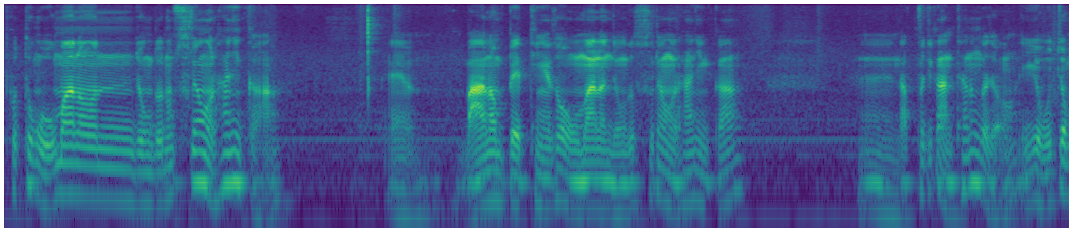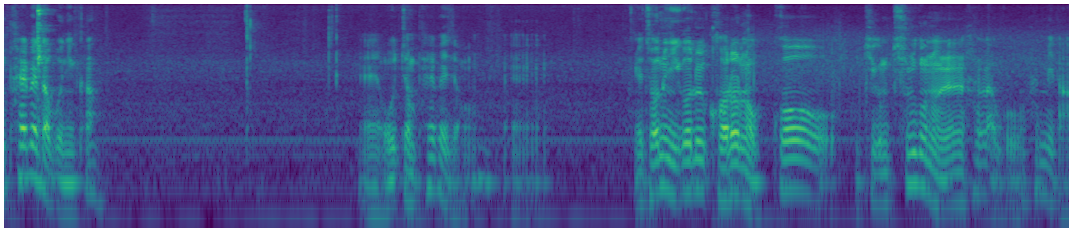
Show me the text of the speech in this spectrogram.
보통 5만 원 정도는 수령을 하니까 예, 만원 배팅해서 5만 원 정도 수령을 하니까 예, 나쁘지가 않다는 거죠. 이게 5.8배다 보니까 예, 5.8배죠. 예, 저는 이거를 걸어놓고 지금 출근을 하려고 합니다.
